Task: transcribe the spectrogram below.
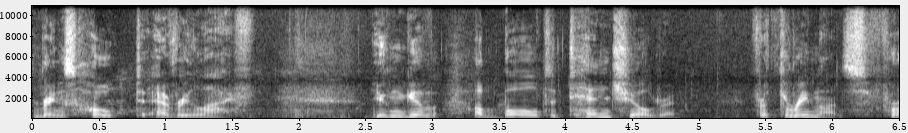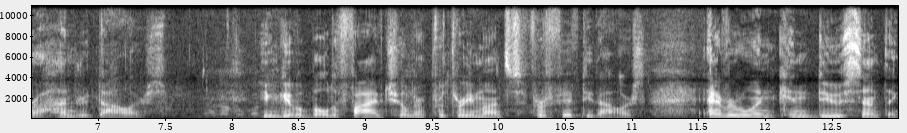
brings hope to every life. You can give a bowl to 10 children for three months for $100. You can give a bowl to five children for three months for $50. Everyone can do something.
